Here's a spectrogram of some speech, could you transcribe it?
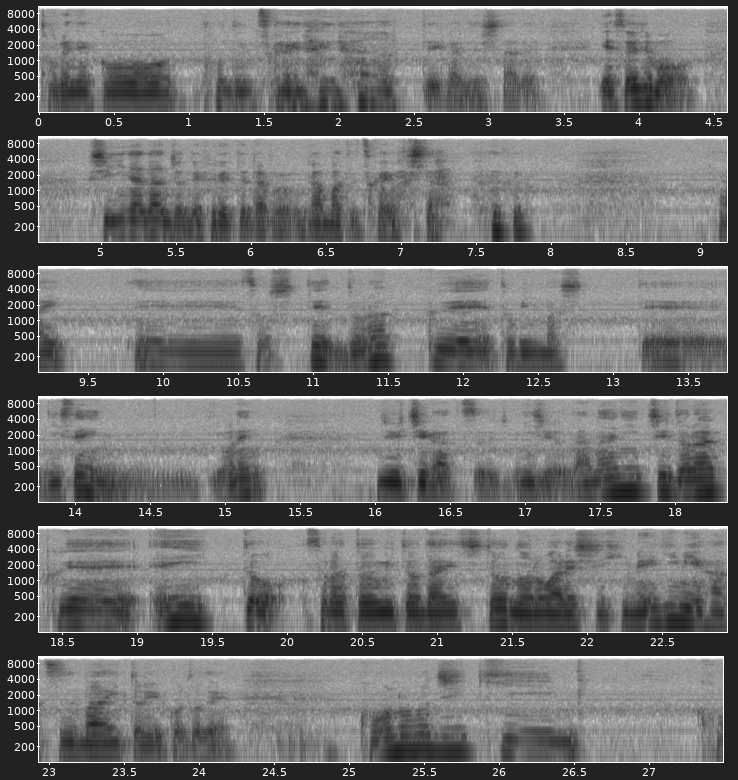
トレネコ本当に使えないなっていう感じでしたね。いやそれでも不思議なダンジョンで触れてた分頑張って使いました。はい。えー、そしてドラクエ飛びまして2004年11月27日ドラクエ8空と海と大地と呪われし姫君発売ということでこの時期こ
